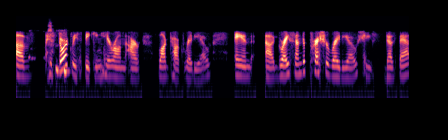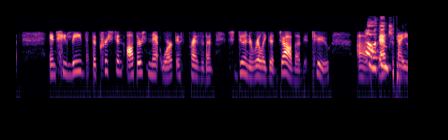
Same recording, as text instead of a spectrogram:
of historically speaking, here on our Blog Talk Radio, and uh, Grace Under Pressure Radio. She does that, and she leads the Christian Authors Network as president. She's doing a really good job of it too. Uh, oh, that's a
